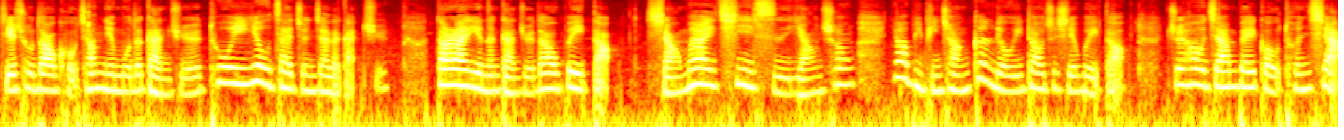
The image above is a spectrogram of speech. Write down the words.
接触到口腔黏膜的感觉，唾液又在增加的感觉，当然也能感觉到味道。小麦、气死、洋葱，要比平常更留意到这些味道。最后将 bagel 吞下，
